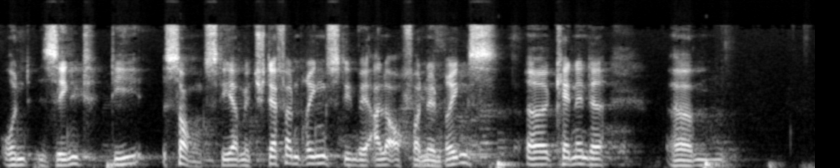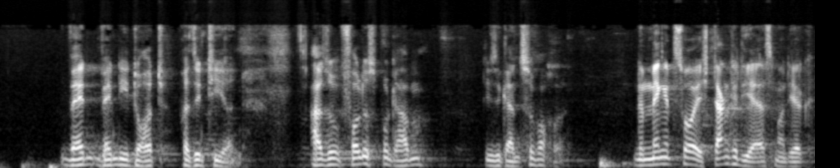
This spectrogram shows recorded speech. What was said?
und singt die Songs, die er mit Stefan Brings, den wir alle auch von den Brings äh, kennen, der, ähm, wenn, wenn die dort präsentieren. Also volles Programm diese ganze Woche. Eine Menge Zeug. Danke dir erstmal, Dirk,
